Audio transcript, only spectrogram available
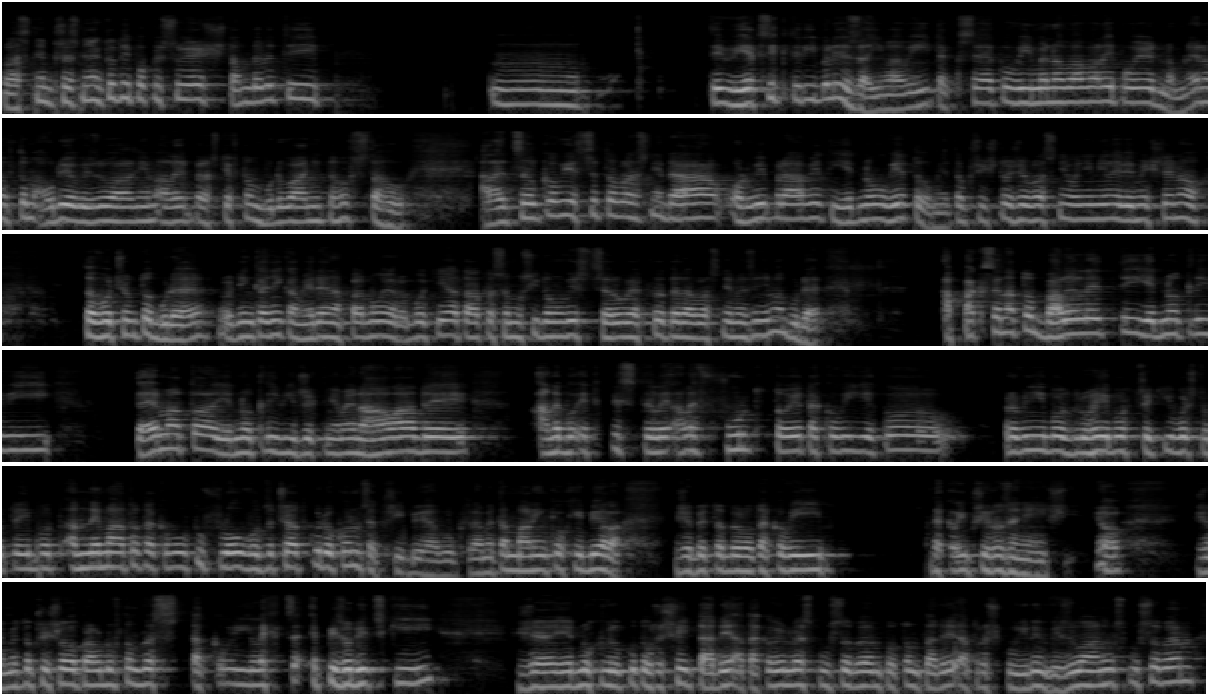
vlastně přesně jak to ty popisuješ, tam byly ty, mm, ty věci, které byly zajímavé, tak se jako vyjmenovávaly po jednom. Nejenom v tom audiovizuálním, ale prostě v tom budování toho vztahu. Ale celkově se to vlastně dá odvyprávět jednou větou. Mně to přišlo, že vlastně oni měli vymyšleno to, o čem to bude. Rodinka někam jede, napadnou je roboti a táta se musí domluvit s dcerou, jak to teda vlastně mezi nimi bude. A pak se na to balily ty jednotlivý témata, jednotlivý, řekněme, nálady, anebo i ty styly, ale furt to je takový jako první bod, druhý bod, třetí bod, čtvrtý bod a nemá to takovou tu flow od začátku do konce příběhu, která mi tam malinko chyběla, že by to bylo takový, takový přirozenější. Jo? Že mi to přišlo opravdu v tomhle takový lehce epizodický, že jednu chvilku to řeší tady a takovýmhle způsobem, potom tady a trošku jiným vizuálním způsobem.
